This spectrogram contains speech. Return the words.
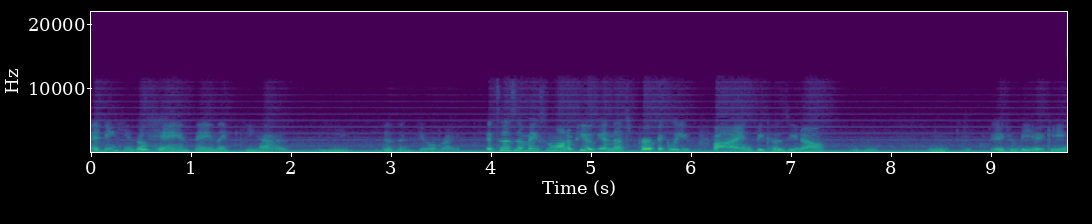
I think he's okay in saying like he has he doesn't feel right. It says it makes him want to puke, and that's perfectly fine because, you know, Mm-hmm. It can be icky.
